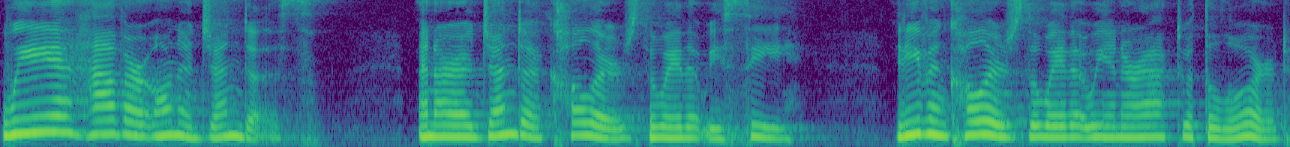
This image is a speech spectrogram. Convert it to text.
we have our own agendas, and our agenda colors the way that we see. It even colors the way that we interact with the Lord,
